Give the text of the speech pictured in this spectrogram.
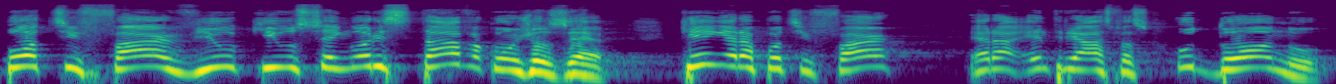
Potifar viu que o Senhor estava com José. Quem era Potifar? Era, entre aspas, o dono,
